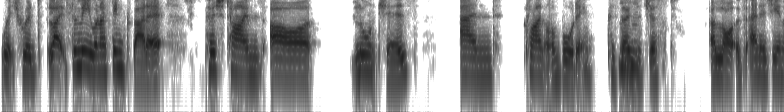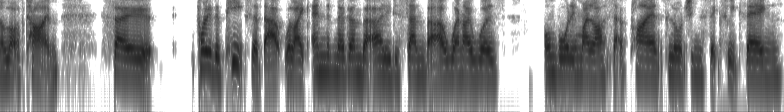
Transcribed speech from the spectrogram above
which would like for me when I think about it, push times are launches and client onboarding because those mm-hmm. are just a lot of energy and a lot of time. So probably the peaks of that were like end of November, early December when I was onboarding my last set of clients, launching the six week thing,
